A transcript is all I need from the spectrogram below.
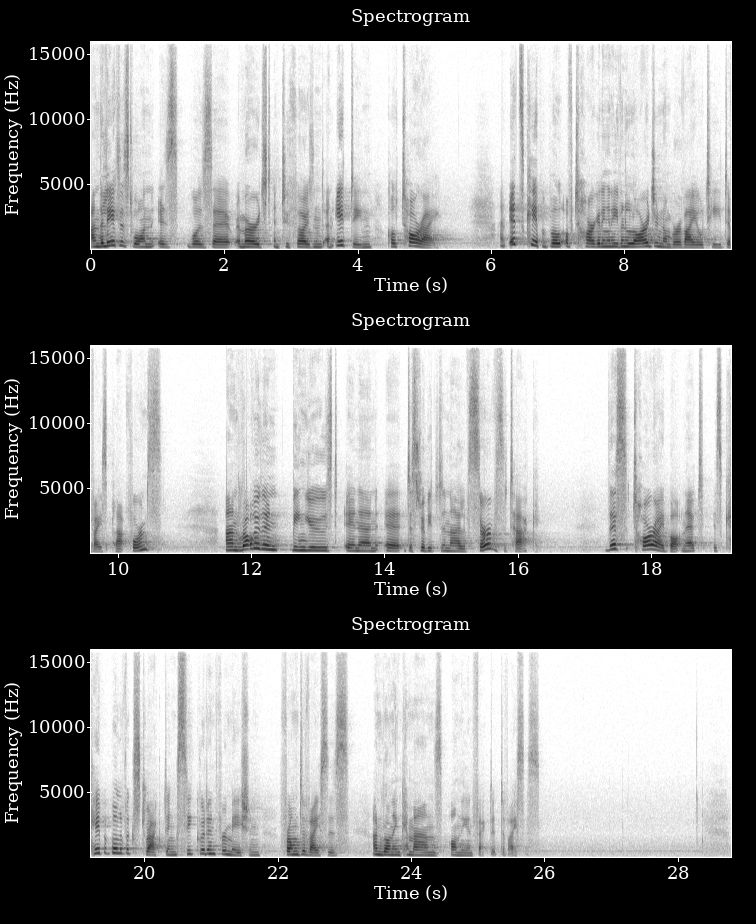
And the latest one is, was uh, emerged in 2018 called Torii. And it's capable of targeting an even larger number of IoT device platforms. And rather than being used in a uh, distributed denial of service attack, this Torii botnet is capable of extracting secret information from devices and running commands on the infected devices.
